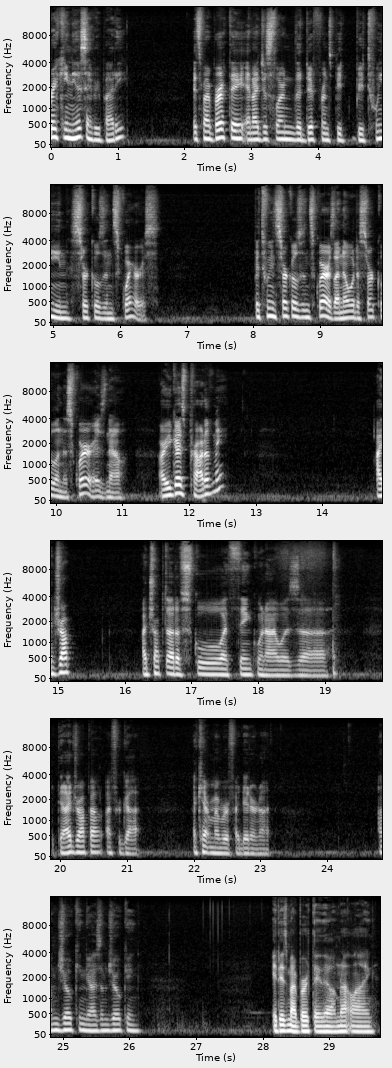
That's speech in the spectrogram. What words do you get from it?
Breaking news, everybody. It's my birthday, and I just learned the difference be- between circles and squares. Between circles and squares, I know what a circle and a square is now. Are you guys proud of me? I dropped I dropped out of school, I think, when I was uh did I drop out? I forgot. I can't remember if I did or not. I'm joking, guys, I'm joking. It is my birthday though, I'm not lying.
